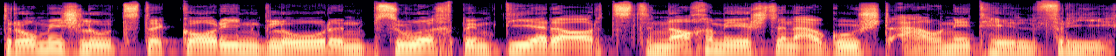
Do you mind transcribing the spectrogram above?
Darum ist laut der Corinne Glor ein Besuch beim Tierarzt nach dem 1. August auch nicht hilfreich.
